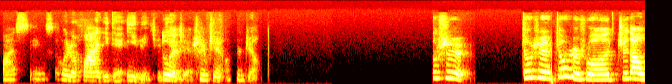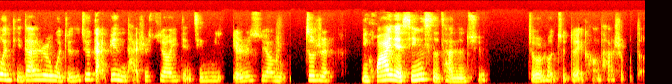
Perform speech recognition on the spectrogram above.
花心思或者花一点毅力去解对决，是这样，是这样的。就是，就是，就是说知道问题，但是我觉得去改变还是需要一点精力，也是需要，就是你花一点心思才能去，就是说去对抗它什么的。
